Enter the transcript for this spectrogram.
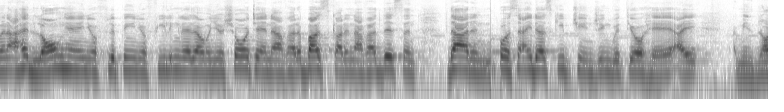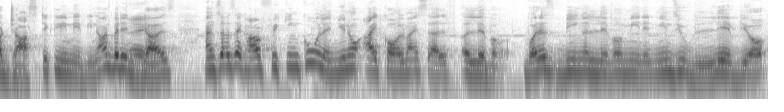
when I had long hair and you're flipping and you're feeling like that, when you're short hair and I've had a buzz cut and I've had this and that, and personality does keep changing with your hair. I, I mean, not drastically, maybe not, but it Right. does. And so I was like, how freaking cool. And you know, I call myself a liver. What does being a liver mean? It means you've lived. You're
